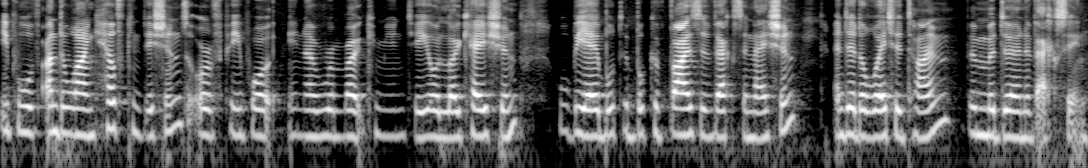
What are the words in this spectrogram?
people with underlying health conditions, or if people in a remote community or location will be able to book a Pfizer vaccination and at a later time the Moderna vaccine.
